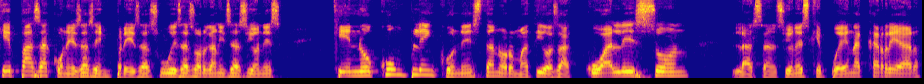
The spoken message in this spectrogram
¿Qué pasa con esas empresas o esas organizaciones que no cumplen con esta normativa? O sea, ¿cuáles son las sanciones que pueden acarrear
